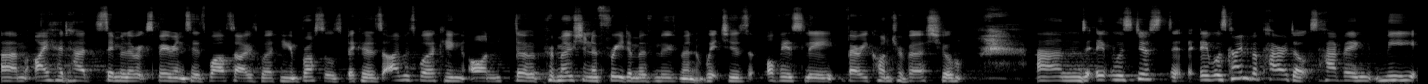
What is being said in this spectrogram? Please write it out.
um, I had had similar experiences whilst I was working in Brussels because I was working on the promotion of freedom of movement, which is obviously very controversial. And it was just, it was kind of a paradox having me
